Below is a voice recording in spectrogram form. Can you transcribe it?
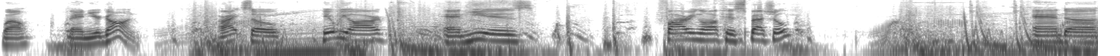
well, then you're gone. All right, so here we are, and he is firing off his special. And uh,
